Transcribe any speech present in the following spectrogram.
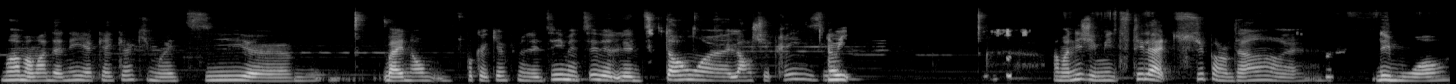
Moi, à un moment donné, il y a quelqu'un qui m'a dit, euh, ben non, c'est pas quelqu'un qui me l'a dit, mais tu sais, le, dicton euh, lâcher prise. Oui. À un moment donné, j'ai médité là-dessus pendant euh, des mois,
